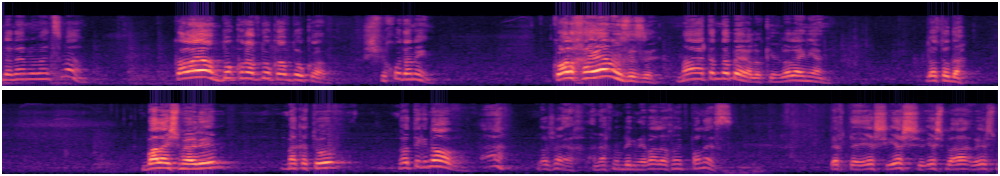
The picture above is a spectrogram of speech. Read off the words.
ביניהם עצמם. כל היום, דו-קרב, דו-קרב, דו-קרב. שפיכות דמים. כל חיינו זה זה. מה אתה מדבר, אלוקים? לא לעניין. לא תודה. בא לישמעאלים, מה כתוב? לא תגנוב. אה, לא שייך. אנחנו בלי גניבה לא יכולים להתפרנס. יש, יש, יש, יש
